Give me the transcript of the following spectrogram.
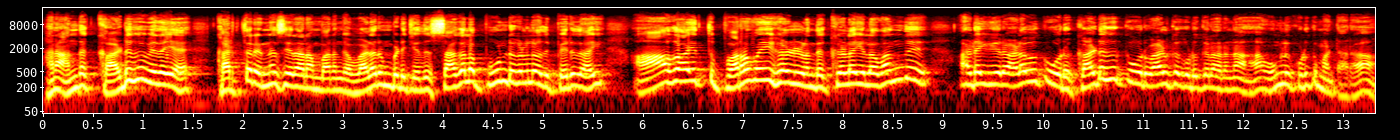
ஆனால் அந்த கடுகு விதையை கர்த்தர் என்ன செய்கிறாராம் பாருங்கள் வளரும் பிடிச்சது சகல பூண்டுகளிலும் அது பெரிதாகி ஆகாயத்து பறவைகள் அந்த கிளையில் வந்து அடைகிற அளவுக்கு ஒரு கடுகுக்கு ஒரு வாழ்க்கை கொடுக்குறாருன்னா உங்களுக்கு கொடுக்க மாட்டாரா?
